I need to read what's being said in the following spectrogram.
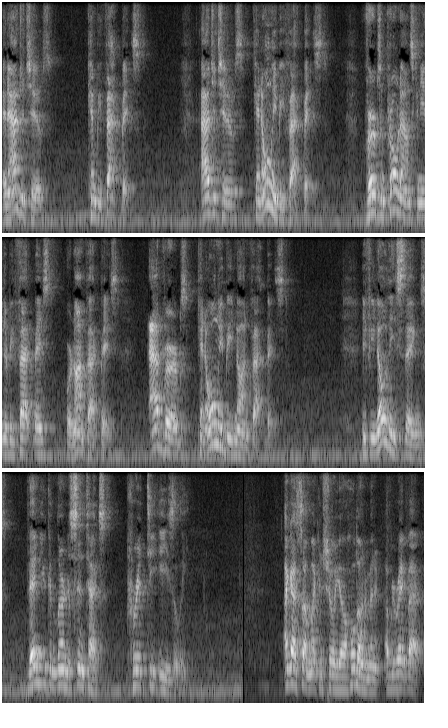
and adjectives can be fact based. Adjectives can only be fact based. Verbs and pronouns can either be fact based or non fact based adverbs can only be non fact based. If you know these things, then you can learn the syntax pretty easily. I got something I can show y'all. Hold on a minute. I'll be right back.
